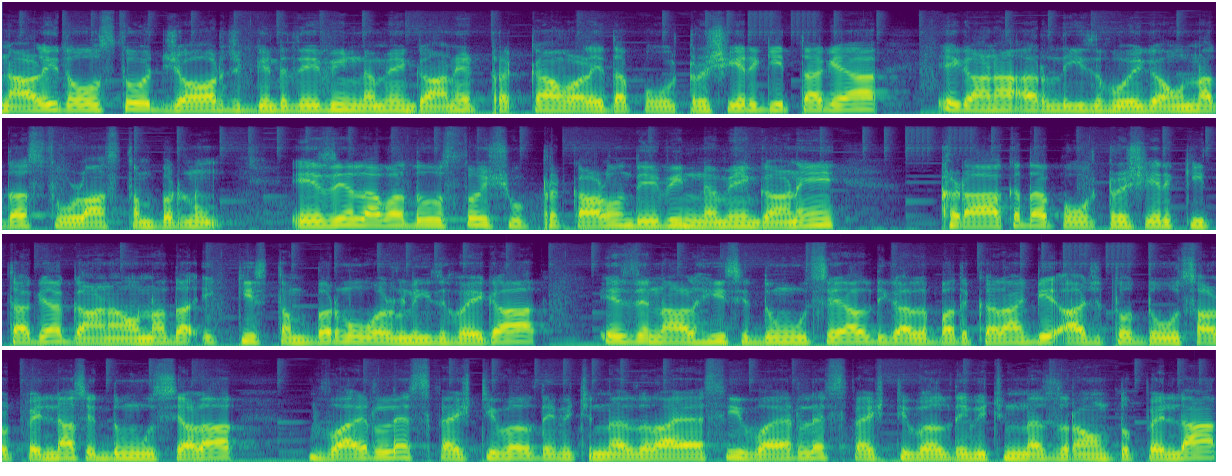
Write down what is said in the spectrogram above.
ਨਾਲ ਹੀ ਦੋਸਤੋ ਜਾਰਜ ਗਿੱਲ ਦੇ ਵੀ ਨਵੇਂ ਗਾਣੇ ਟਰੱਕਾਂ ਵਾਲੇ ਦਾ ਪੋਸਟਰ ਸ਼ੇਅਰ ਕੀਤਾ ਗਿਆ। ਇਹ ਗਾਣਾ ਰਿਲੀਜ਼ ਹੋਏਗਾ ਉਹਨਾਂ ਦਾ 16 ਸਤੰਬਰ ਨੂੰ। ਇਸ ਦੇ ਇਲਾਵਾ ਦੋਸਤੋ, ਸ਼ੂਟਰ ਕਾਲੋਂ ਦੇ ਵੀ ਨਵੇਂ ਗਾਣੇ ਖੜਾਕ ਦਾ ਪੋਸਟਰ ਸ਼ੇਅਰ ਕੀਤਾ ਗਿਆ। ਗਾਣਾ ਉਹਨਾਂ ਦਾ 21 ਸਤੰਬਰ ਨੂੰ ਰਿਲੀਜ਼ ਹੋਏਗਾ। ਇਸ ਦੇ ਨਾਲ ਹੀ ਸਿੱਧੂ ਮੂਸੇਵਾਲ ਦੀ ਗੱਲਬਾਤ ਕਰਾਂਗੇ। ਅੱਜ ਤੋਂ 2 ਸਾਲ ਪਹਿਲਾਂ ਸਿੱਧੂ ਮੂਸੇਵਾਲਾ ਵਾਇਰਲੈਸ ਫੈਸਟੀਵਲ ਦੇ ਵਿੱਚ ਨਜ਼ਰ ਆਇਆ ਸੀ। ਵਾਇਰਲੈਸ ਫੈਸਟੀਵਲ ਦੇ ਵਿੱਚ ਨਜ਼ਰ ਆਉਣ ਤੋਂ ਪਹਿਲਾਂ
